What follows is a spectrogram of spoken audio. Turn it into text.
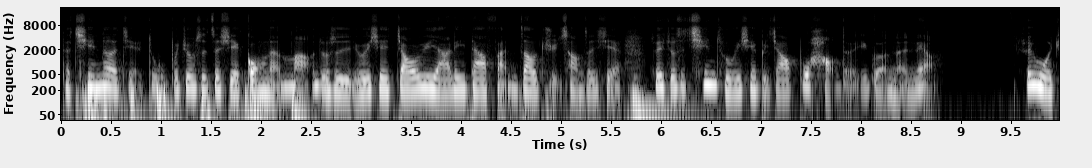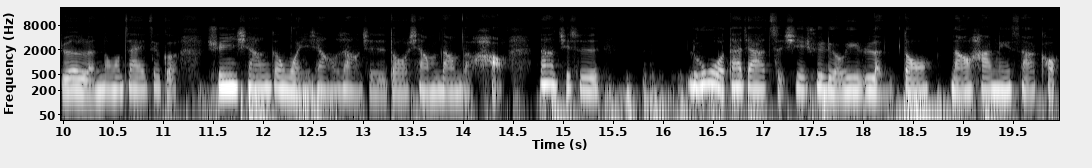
的清热解毒，不就是这些功能嘛？就是有一些焦虑、压力大、烦躁、沮丧这些，所以就是清除一些比较不好的一个能量。所以我觉得冷冻在这个熏香跟蚊香上，其实都相当的好。那其实。如果大家仔细去留意冷冬，然后 Honeysuckle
